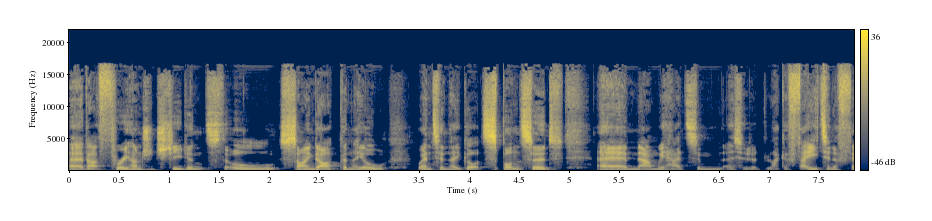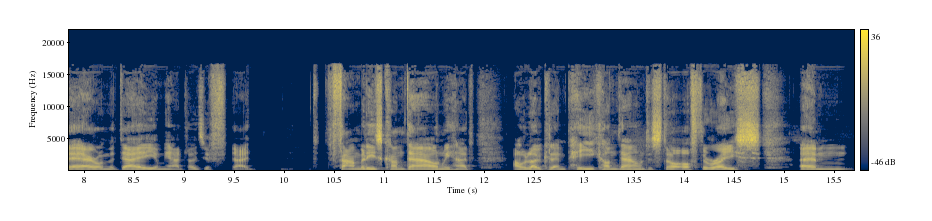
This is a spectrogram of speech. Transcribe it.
uh, about 300 students that all signed up and they all went and they got sponsored. Um, and we had some uh, sort of like a fete and a fair on the day. And we had loads of uh, families come down. We had our local MP come down to start off the race. Um,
